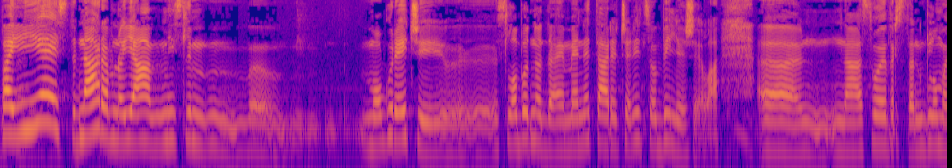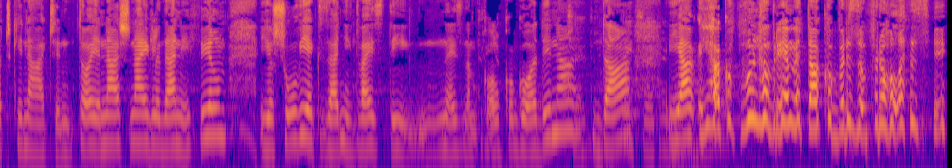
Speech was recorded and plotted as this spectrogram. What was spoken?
Pa i jest, naravno, ja mislim mogu reći e, slobodno da je mene ta rečenica obilježila e, na svojevrstan glumački način. To je naš najgledaniji film, još uvijek zadnjih 20 ne znam koliko godina. Da, jako puno vrijeme tako brzo prolazi.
